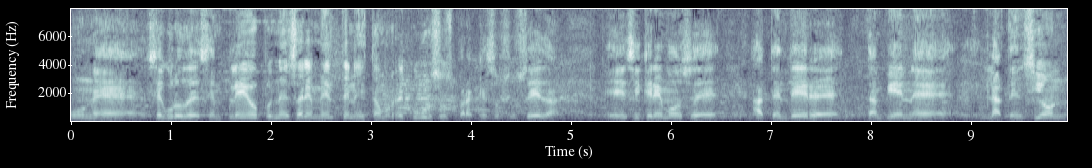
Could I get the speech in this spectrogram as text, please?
un eh, seguro de desempleo, pues necesariamente necesitamos recursos para que eso suceda. Eh, si queremos eh, atender también la atención,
